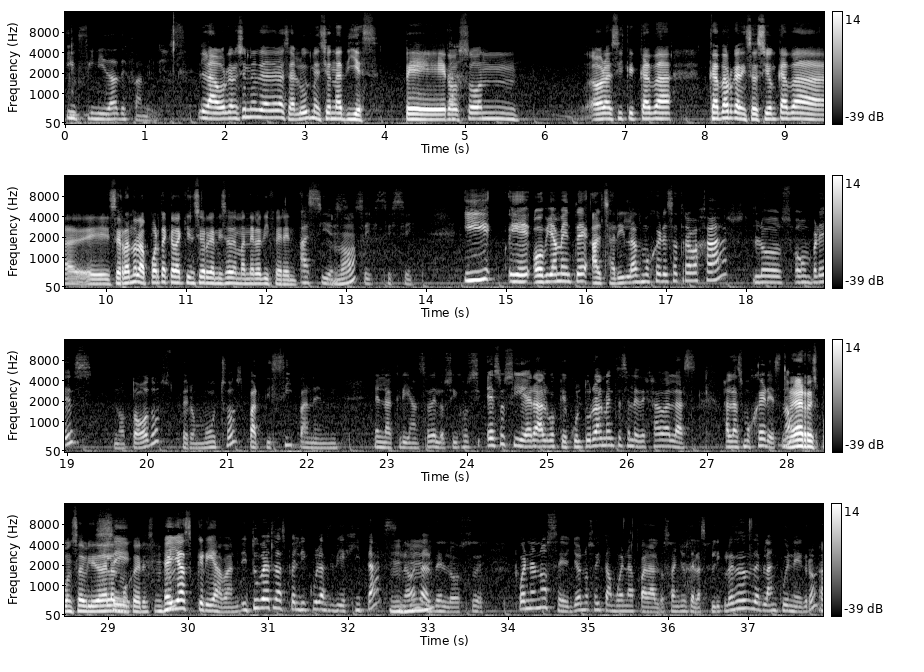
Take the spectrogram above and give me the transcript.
infinidad de familias. La Organización Mundial de la Salud menciona 10, pero Ah. son ahora sí que cada cada organización, cada eh, cerrando la puerta, cada quien se organiza de manera diferente. Así es. ¿No? Sí, sí, sí. Y eh, obviamente al salir las mujeres a trabajar, los hombres no todos, pero muchos participan en, en la crianza de los hijos. Eso sí era algo que culturalmente se le dejaba a las a las mujeres, ¿no? Era responsabilidad de las mujeres. Ellas criaban. Y tú ves las películas viejitas, ¿no? Las de los eh, bueno, no sé, yo no soy tan buena para los años de las películas, esas de blanco y negro,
